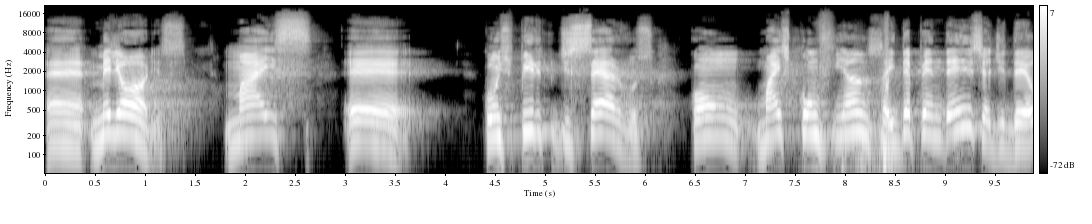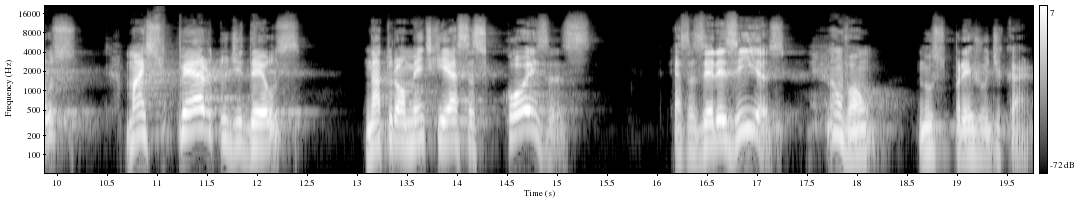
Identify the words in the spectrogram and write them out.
é, melhores, mais é, com espírito de servos, com mais confiança e dependência de Deus, mais perto de Deus, naturalmente que essas coisas, essas heresias, não vão nos prejudicar.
